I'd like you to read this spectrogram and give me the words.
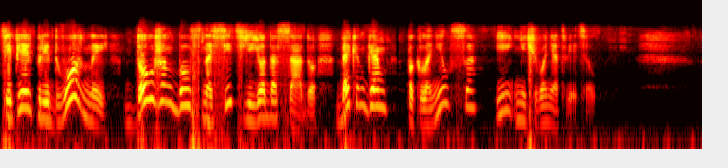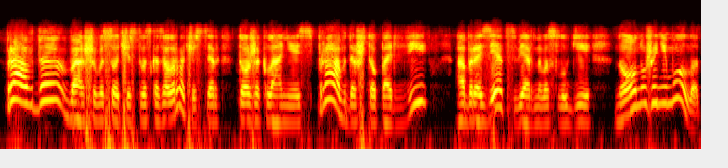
Теперь придворный должен был сносить ее досаду. Бекингем поклонился и ничего не ответил. «Правда, ваше высочество», — сказал Рочестер, тоже кланяясь, — «правда, что Парри — образец верного слуги, но он уже не молод,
